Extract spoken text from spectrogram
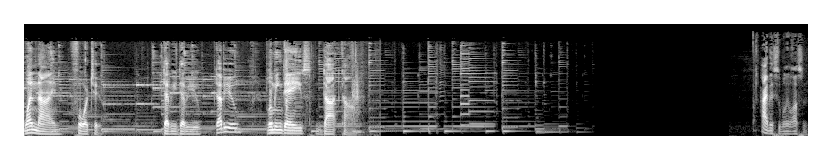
1942. www.bloomingdays.com. Hi, this is Willie Lawson.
